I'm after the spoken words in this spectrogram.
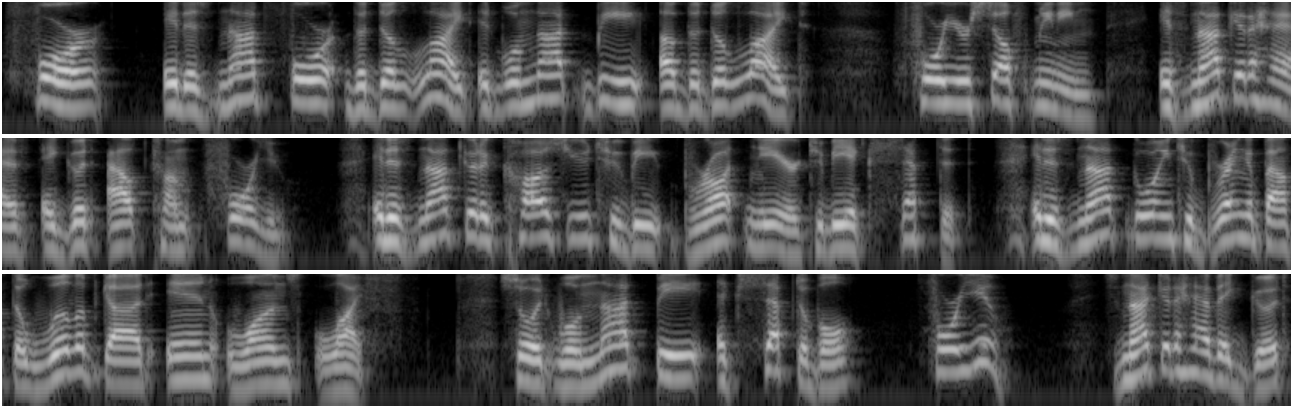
For it is not for the delight, it will not be of the delight for yourself, meaning it's not going to have a good outcome for you. It is not going to cause you to be brought near, to be accepted. It is not going to bring about the will of God in one's life. So it will not be acceptable for you. It's not going to have a good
